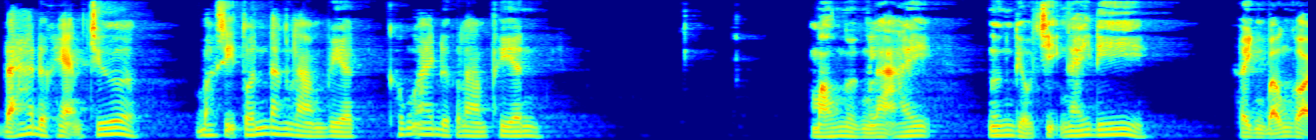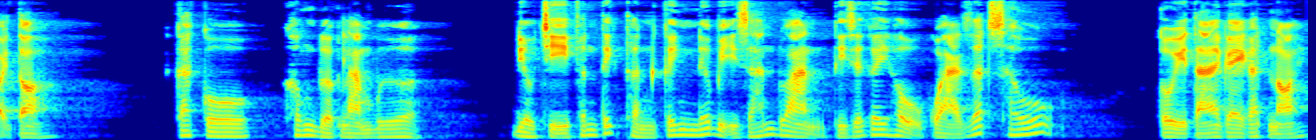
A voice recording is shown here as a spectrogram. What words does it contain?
đã được hẹn chưa? Bác sĩ Tuấn đang làm việc, không ai được làm phiền. Mau ngừng lại, ngừng điều trị ngay đi. Hình bỗng gọi to. Các cô không được làm bừa. Điều trị phân tích thần kinh nếu bị gián đoạn thì sẽ gây hậu quả rất xấu. Cô y tá gay gắt nói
